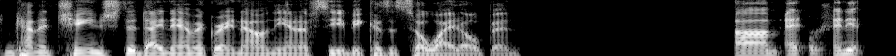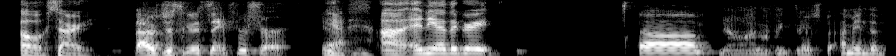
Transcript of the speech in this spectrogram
can kind of change the dynamic right now in the NFC because it's so wide open. Um, and, sure. any oh, sorry, I was just gonna say for sure. Yeah. yeah. Uh, any other great? Um, no, I don't think there's. I mean the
